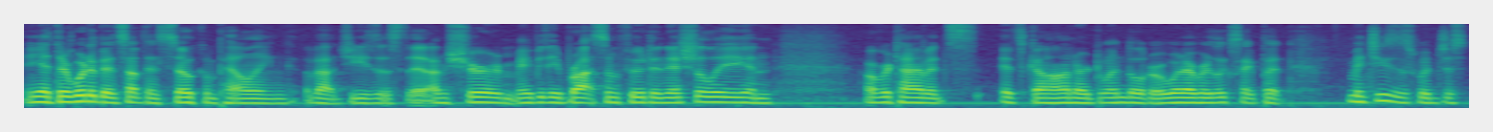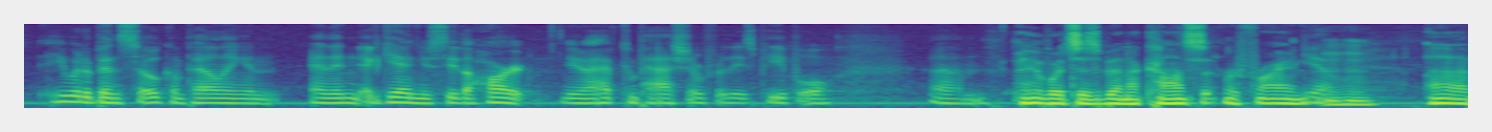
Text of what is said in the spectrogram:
And yet there would have been something so compelling about Jesus that I'm sure maybe they brought some food initially and over time it's it's gone or dwindled or whatever it looks like. But I mean Jesus would just he would have been so compelling and and then again you see the heart. You know, I have compassion for these people. Um, Which has been a constant refrain. Yeah. Mm-hmm. Uh,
